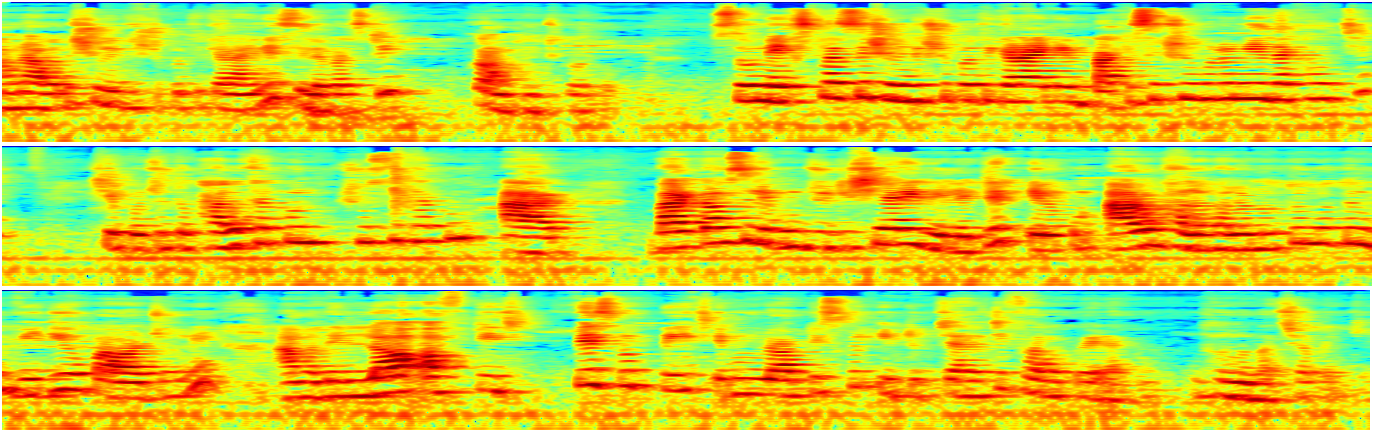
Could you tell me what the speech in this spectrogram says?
আমরা আমাদের সুনির্দিষ্ট প্রতিকার আইনের সিলেবাসটি কমপ্লিট করব। সো নেক্সট ক্লাসে সন্দেশ প্রতিকার আইনের বাকি সেকশনগুলো নিয়ে দেখা হচ্ছে। সে পর্যন্ত ভালো থাকুন, সুস্থ থাকুন আর বার কাউন্সিল এবং জুডিশিয়ারি রিলেটেড এরকম আরও ভালো ভালো নতুন নতুন ভিডিও পাওয়ার জন্য আমাদের law of teach Facebook page এবং law of T school YouTube চ্যানেলটি ফলো করে রাখুন। ধন্যবাদ সবাইকে।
